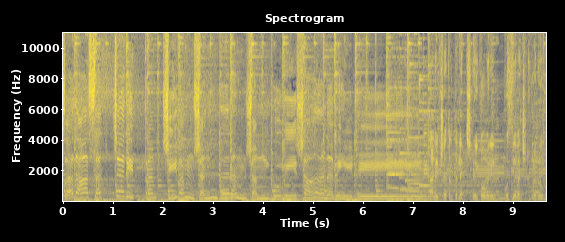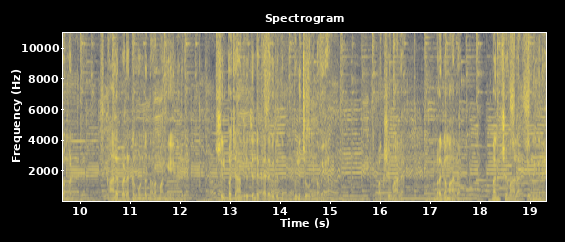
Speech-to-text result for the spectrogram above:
സദാ സച്ചരിത്രം ശിവം ശങ്കരം ശംഭുമീശാനമീഠേ തളിക്ഷേത്രത്തിലെ ശ്രീകോവിലിൽ കൊത്തിവച്ചിട്ടുള്ള രൂപങ്ങൾ കാലപ്പഴക്കം കൊണ്ട് നിറം മങ്ങിയെങ്കിലും ശില്പചാന്ദ്രത്തിന്റെ കരവിരുത് വിളിച്ചോതുന്നവയാണ്. പക്ഷിമാല മൃഗമാല മനുഷ്യമാല എന്നിങ്ങനെ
